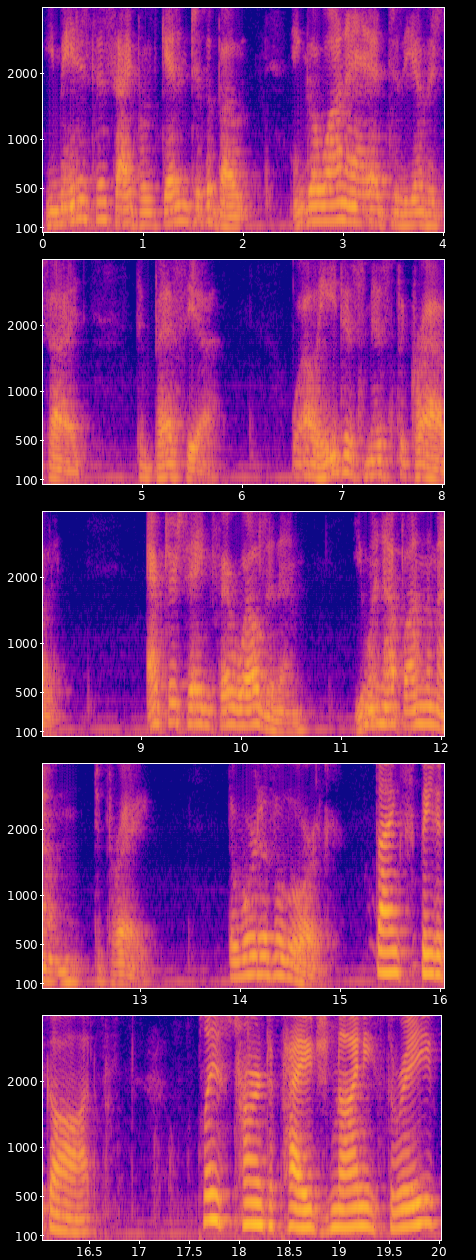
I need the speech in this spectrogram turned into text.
he made his disciples get into the boat and go on ahead to the other side, to Bethsaida, while he dismissed the crowd. After saying farewell to them, he went up on the mountain to pray. The word of the Lord. Thanks be to God. Please turn to page 93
